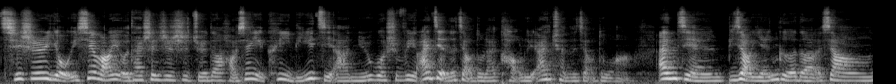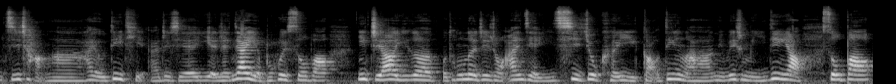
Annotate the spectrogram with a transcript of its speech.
其实有一些网友，他甚至是觉得好像也可以理解啊。你如果是为安检的角度来考虑，安全的角度啊，安检比较严格的，像机场啊，还有地铁啊这些，也人家也不会搜包。你只要一个普通的这种安检仪器就可以搞定了啊。你为什么一定要搜包？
